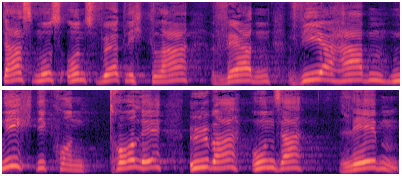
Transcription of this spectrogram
das muss uns wirklich klar werden. Wir haben nicht die Kontrolle über unser Leben,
